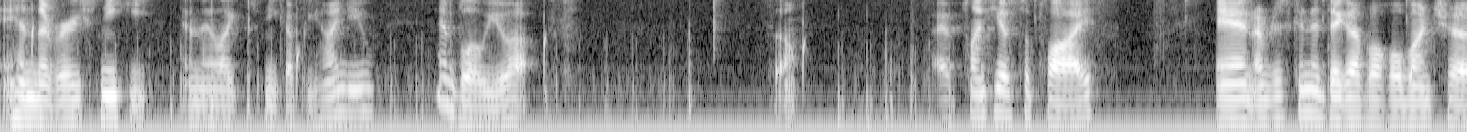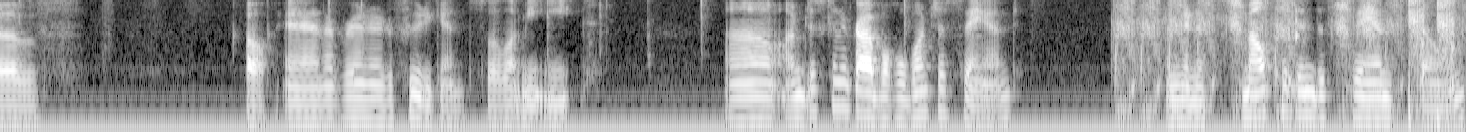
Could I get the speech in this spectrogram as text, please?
And they're very sneaky. And they like to sneak up behind you and blow you up. So, I have plenty of supplies. And I'm just going to dig up a whole bunch of... Oh, and I've ran out of food again, so let me eat. Um, I'm just going to grab a whole bunch of sand. I'm going to smelt it into sandstone.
